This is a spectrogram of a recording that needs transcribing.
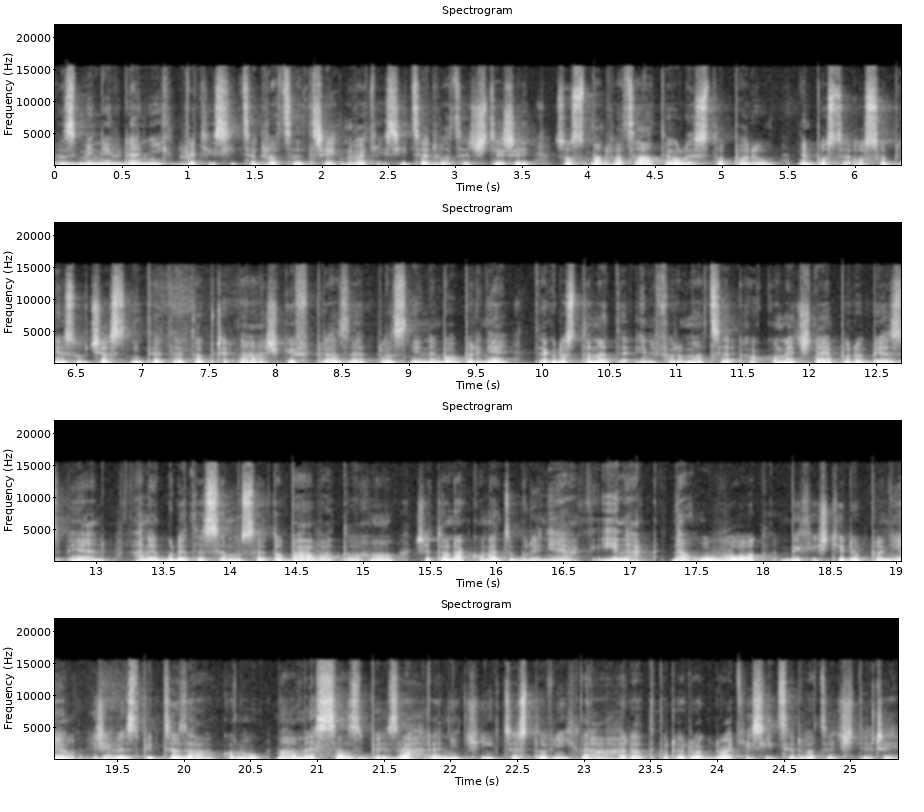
Změny v daních 2023-2024 z 28. listopadu nebo se osobně zúčastníte této přednášky v Praze, Plzni nebo Brně, tak dostanete informace o konečné podobě změn a nebudete se muset obávat toho, že to nakonec bude nějak jinak. Na úvod bych ještě doplnil, že ve zbytce zákonu máme sazby zahraničních cestovních náhrad pro rok 2024.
